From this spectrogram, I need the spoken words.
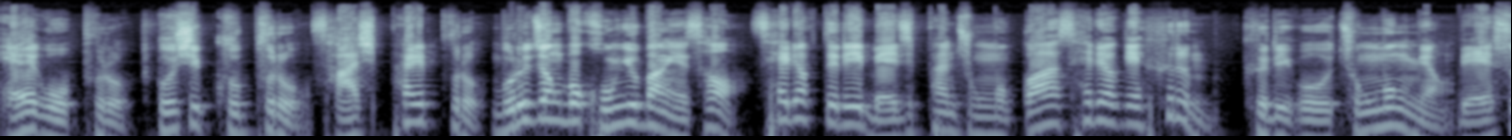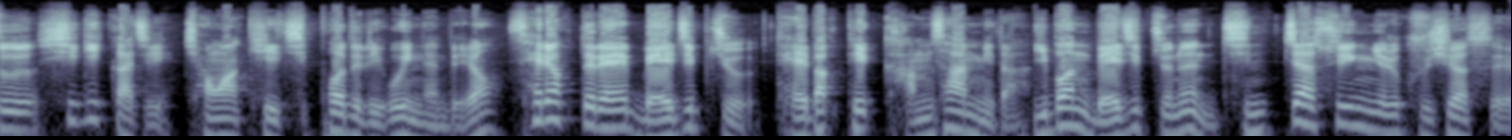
105%, 99% 48% 무료정보 공유방에서 세력들이 매집한 종목과 세력의 흐름 그리고 종목명, 매수 시기까지 정확히 짚어드리고 있는데요. 세력들의 매집주 대박픽 감사합니다. 이번 매집주는 진짜 수익률 굿이었어요.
